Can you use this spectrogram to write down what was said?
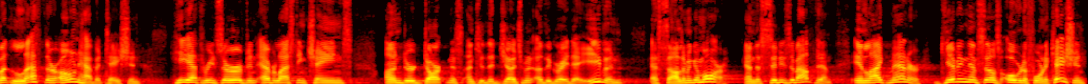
but left their own habitation, he hath reserved in everlasting chains under darkness unto the judgment of the great day, even as Sodom and Gomorrah and the cities about them. In like manner, giving themselves over to fornication,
